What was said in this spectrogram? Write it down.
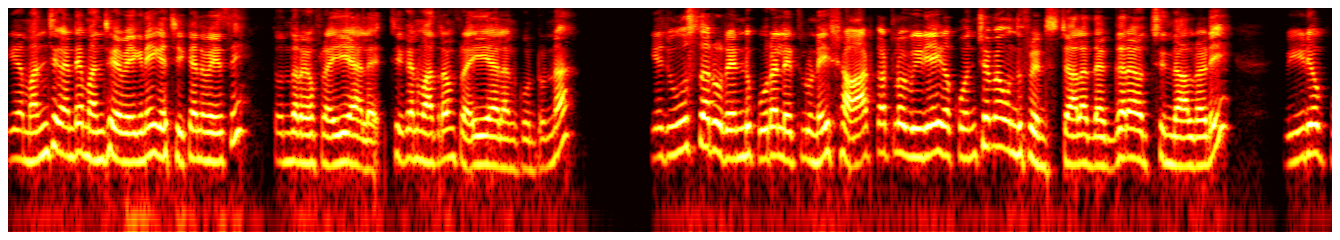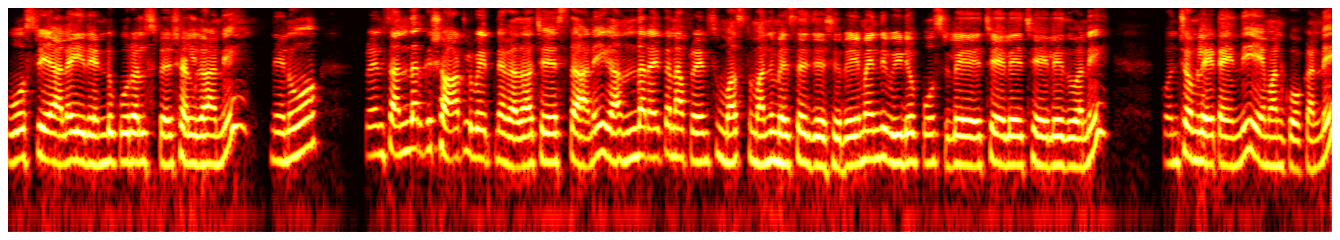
ఇక మంచిగా అంటే మంచిగా వేగినాయి. ఇక చికెన్ వేసి తొందరగా ఫ్రై చేయాలి. చికెన్ మాత్రం ఫ్రై చేయాలనుకుంటున్నా. ఇక చూస్తారు రెండు కూరలు ఎట్లున్నాయి. షార్ట్ కట్లో వీడియో ఇక కొంచెమే ఉంది ఫ్రెండ్స్. చాలా దగ్గర వచ్చింది ఆల్రెడీ. వీడియో పోస్ట్ చేయాలి ఈ రెండు కూరలు స్పెషల్ కానీ నేను ఫ్రెండ్స్ అందరికి షార్ట్లు పెట్టినా కదా చేస్తా అని. ఇక అందరైతే నా ఫ్రెండ్స్ మస్తు మంది మెసేజ్ చేసారు ఏమైంది వీడియో పోస్ట్ లే చేయలే చేయలేదు అని. కొంచెం లేట్ అయింది ఏమనుకోకండి.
